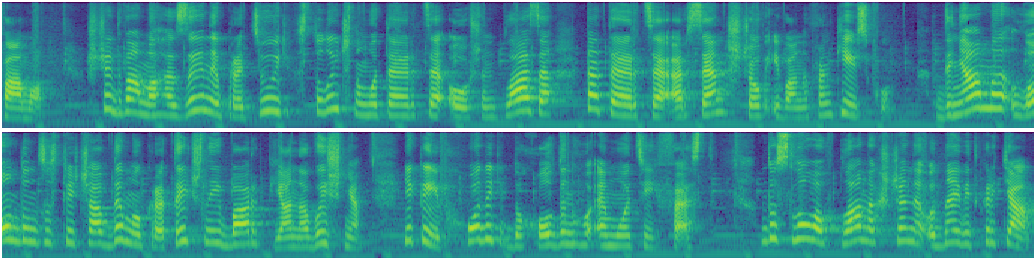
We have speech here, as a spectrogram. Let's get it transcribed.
ФАМО. Ще два магазини працюють в столичному ТРЦ Ocean Plaza та ТРЦ Арсен, що в Івано-Франківську. Днями Лондон зустрічав демократичний бар П'яна вишня, який входить до холдингу емоцій Фест. До слова, в планах ще не одне відкриття.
